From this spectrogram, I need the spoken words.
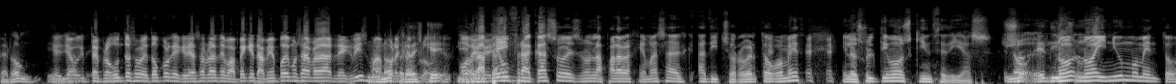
Perdón. Que yo te pregunto sobre todo porque querías hablar de Mbappé, que también podemos hablar de Griezmann, No, no, por pero es ejemplo. que O de Mbappé y fracaso es- son las palabras que más ha, ha dicho Roberto Gómez en los últimos 15 días. No, he no, dicho- no hay ni un momento,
